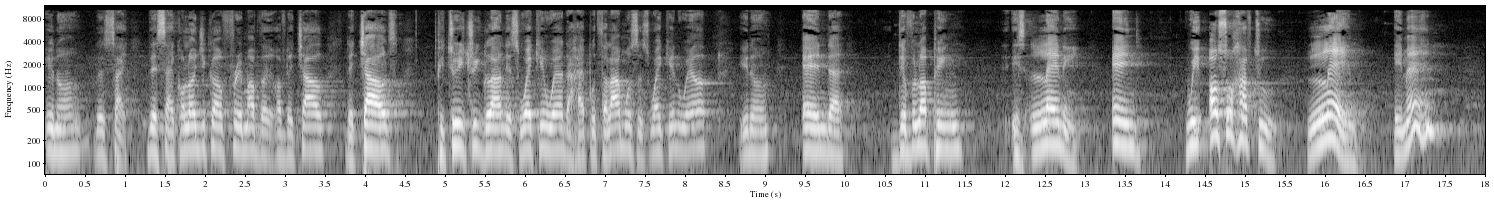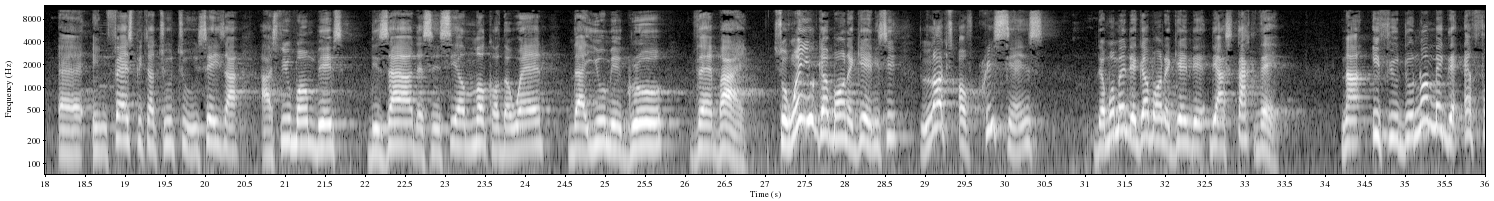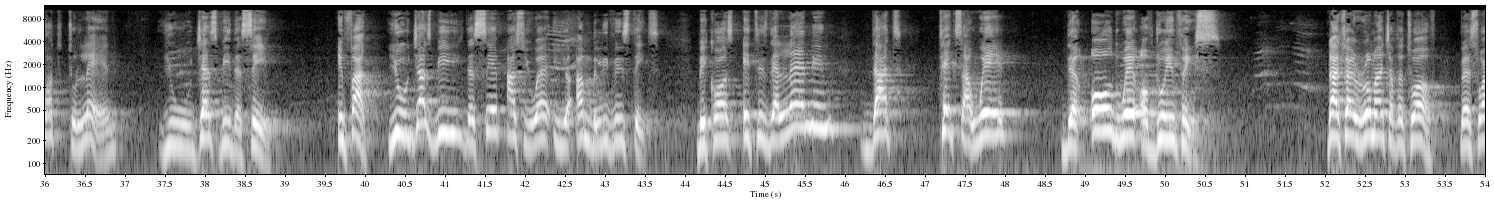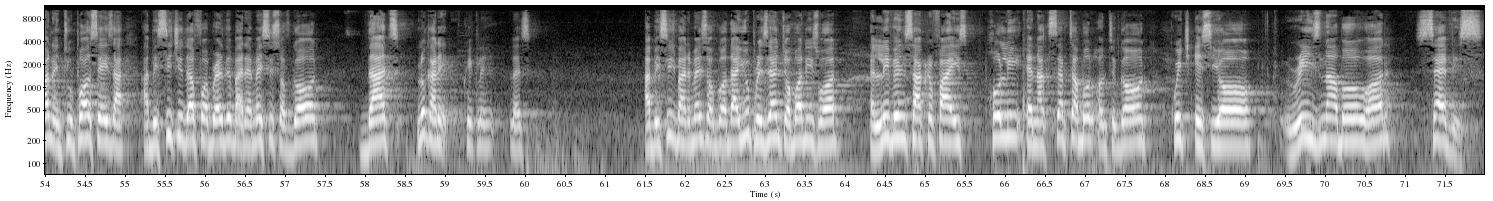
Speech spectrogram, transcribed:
You know, the, the psychological frame of the, of the child, the child's pituitary gland is working well, the hypothalamus is working well, you know, and uh, developing is learning. And we also have to learn. Amen. Uh, in First Peter 2 2, it says that as newborn babes, desire the sincere milk of the word that you may grow thereby. So when you get born again, you see, lots of Christians, the moment they get born again, they, they are stuck there. Now, if you do not make the effort to learn, you will just be the same. In fact, you will just be the same as you were in your unbelieving state because it is the learning that takes away the old way of doing things. That's why Romans chapter 12, verse 1 and 2, Paul says that I beseech you, therefore, brethren, by the mercies of God, that look at it quickly. Let's I beseech by the mercy of God that you present your bodies what? A living sacrifice, holy and acceptable unto God, which is your reasonable what? Service.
